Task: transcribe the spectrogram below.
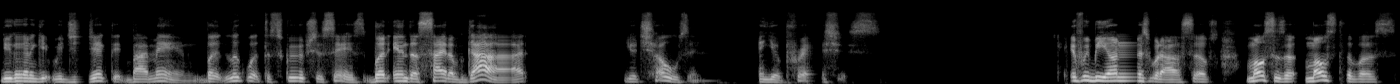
You're going to get rejected by man. But look what the scripture says. But in the sight of God, you're chosen and you're precious. If we be honest with ourselves, most of most of us,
